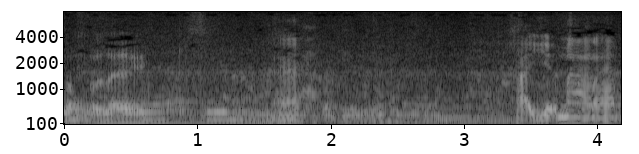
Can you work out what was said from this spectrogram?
ส่งกันเลยนะฮะไข่เยอะมากนะครับ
